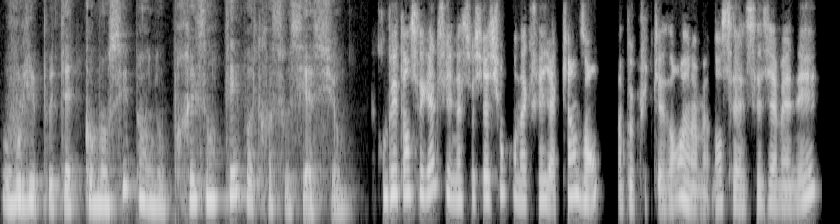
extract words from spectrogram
Vous voulez peut-être commencer par nous présenter votre association? Compétences égales, c'est une association qu'on a créée il y a 15 ans, un peu plus de 15 ans, hein, maintenant c'est la 16e année,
